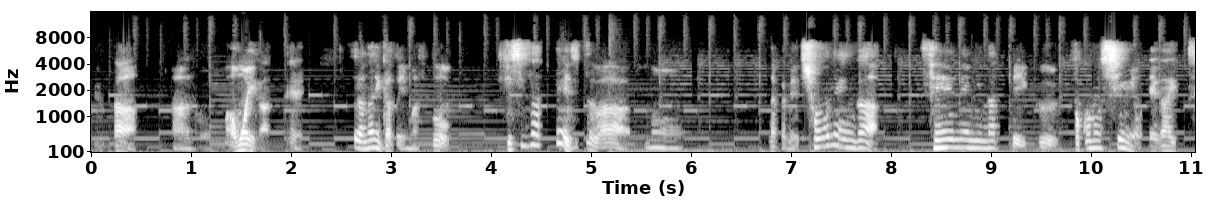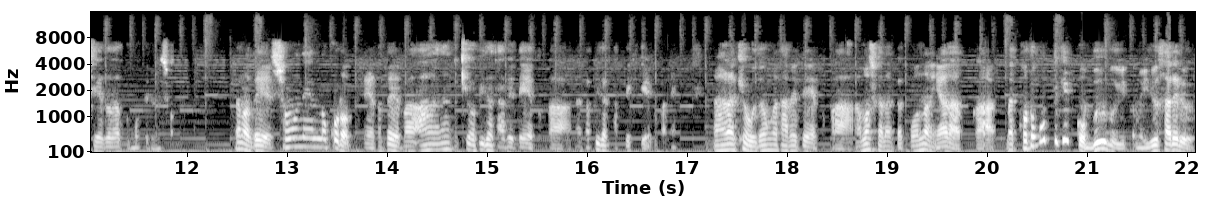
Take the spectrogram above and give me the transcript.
というか、あの、まあ、思いがあって、それは何かと言いますと、獅子座って実は、その、なんかね、少年が青年になっていく、そこのシーンを描いた制度だと思ってるんですよ。なので、少年の頃って、例えば、ああ、なんか今日ピザ食べてとか、なんかピザ買ってきてとかね、ああ、今日うどんが食べてとか、もしくはなんかこんなの嫌だとか、か子供って結構ブーブー言っても許される、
